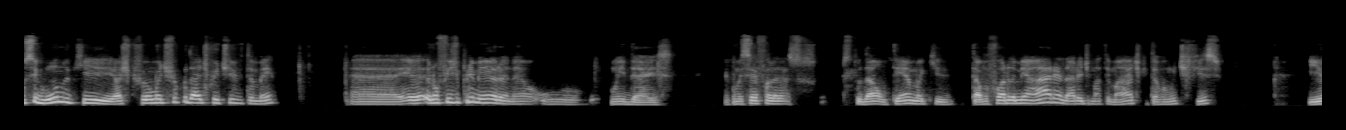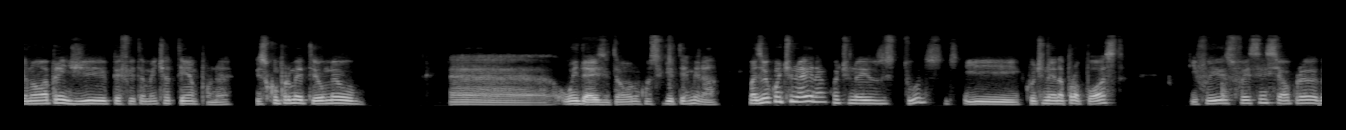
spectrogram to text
O segundo, que acho que foi uma dificuldade que eu tive também, é, eu, eu, não fiz de primeira, né, o 1 e 10. Eu comecei a falar, estudar um tema que estava fora da minha área, da área de matemática, estava muito difícil, e eu não aprendi perfeitamente a tempo, né? Isso comprometeu o meu, é, 1 em 10, então eu não consegui terminar. Mas eu continuei, né? Continuei os estudos e continuei na proposta, e foi, isso foi essencial para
